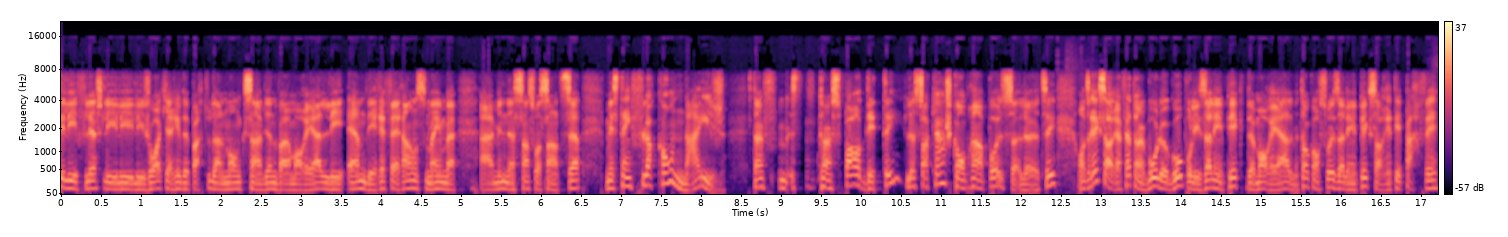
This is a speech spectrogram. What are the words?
les flèches, les, les- les joueurs qui arrivent de partout dans le monde, qui s'en viennent vers Montréal, les M, des références même à 1967. Mais c'est un flocon de neige. C'est un, sport d'été. Le soccer, je comprends pas. Le, sais, on dirait que ça aurait fait un beau logo pour les Olympiques de Montréal. Mettons qu'on soit les Olympiques, ça aurait été parfait.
